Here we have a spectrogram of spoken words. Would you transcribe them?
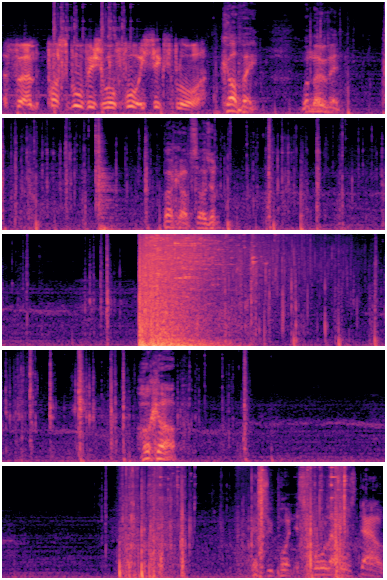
Affirm. Possible visual 46th floor. Copy. We're moving. Back up, Sergeant. Hook up. Entry point is four levels down.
